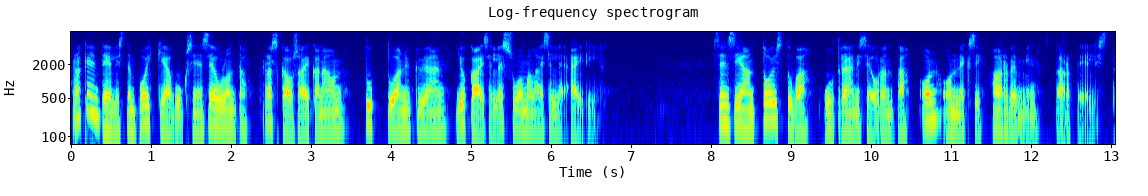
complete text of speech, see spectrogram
Rakenteellisten poikkeavuuksien seulonta raskausaikana on tuttua nykyään jokaiselle suomalaiselle äidille. Sen sijaan toistuva ultraääniseuranta on onneksi harvemmin tarpeellista.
